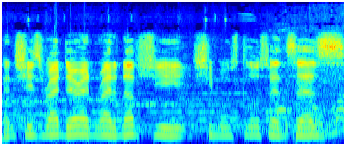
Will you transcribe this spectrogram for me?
and she's right there. And right enough, she she moves closer and says,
